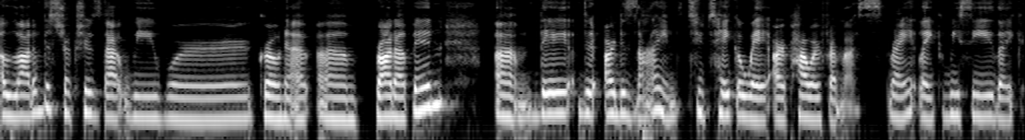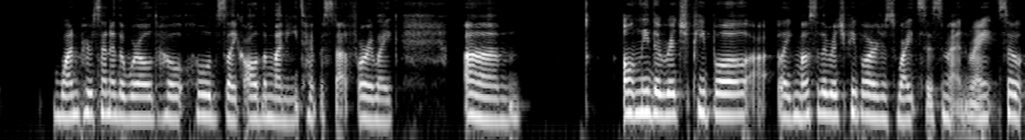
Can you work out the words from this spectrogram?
a lot of the structures that we were grown up um, brought up in um, they d- are designed to take away our power from us right? Like we see like 1% of the world ho- holds like all the money type of stuff or like um only the rich people uh, like most of the rich people are just white cis men right? So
